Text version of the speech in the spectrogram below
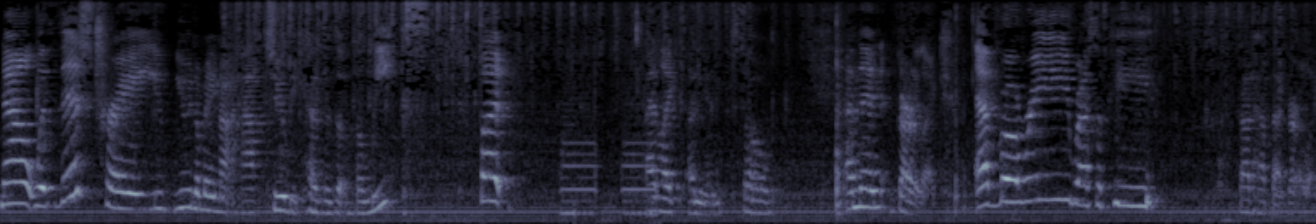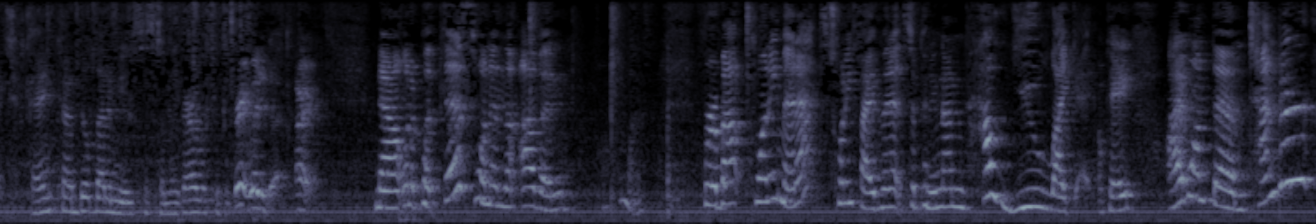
Now with this tray, you, you may not have to because of the leeks, but I like onion, so. And then garlic. Every recipe, gotta have that garlic, okay? Gotta build that immune system, and garlic is a great way to do it. All right, now I'm gonna put this one in the oven. For about 20 minutes, 25 minutes, depending on how you like it, okay? I want them tender,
